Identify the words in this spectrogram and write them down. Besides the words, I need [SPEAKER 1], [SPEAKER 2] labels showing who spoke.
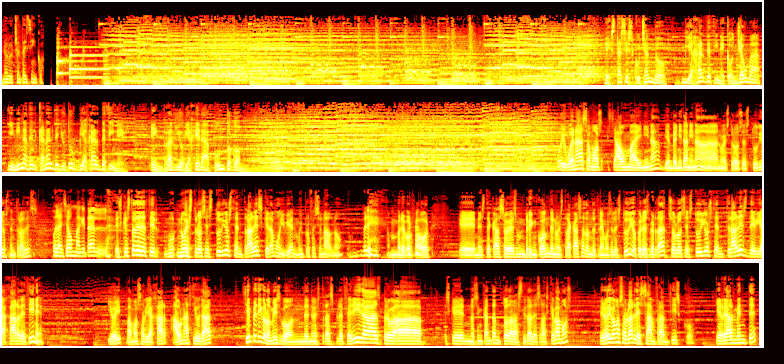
[SPEAKER 1] 906985.
[SPEAKER 2] Estás escuchando Viajar de Cine con Jauma y Nina del canal de YouTube Viajar de Cine en radioviajera.com.
[SPEAKER 3] Muy buenas, somos Jauma y Nina. Bienvenida, Nina, a nuestros estudios centrales.
[SPEAKER 4] Hola, Jauma, ¿qué tal?
[SPEAKER 3] Es que esto de decir nu- nuestros estudios centrales queda muy bien, muy profesional, ¿no?
[SPEAKER 4] Hombre,
[SPEAKER 3] Hombre, por favor. Que en este caso es un rincón de nuestra casa donde tenemos el estudio, pero es verdad, son los estudios centrales de viajar de cine. Y hoy vamos a viajar a una ciudad, siempre digo lo mismo, de nuestras preferidas, pero ah, es que nos encantan todas las ciudades a las que vamos, pero hoy vamos a hablar de San Francisco, que realmente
